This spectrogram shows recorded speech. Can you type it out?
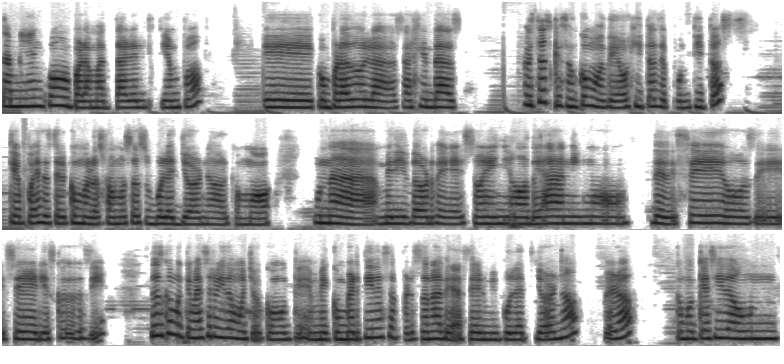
También como para matar el tiempo, he comprado las agendas, estas que son como de hojitas de puntitos, que puedes hacer como los famosos bullet journal, como una medidor de sueño, de ánimo, de deseos, de series, cosas así. Entonces como que me ha servido mucho, como que me convertí en esa persona de hacer mi bullet journal, pero como que ha sido un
